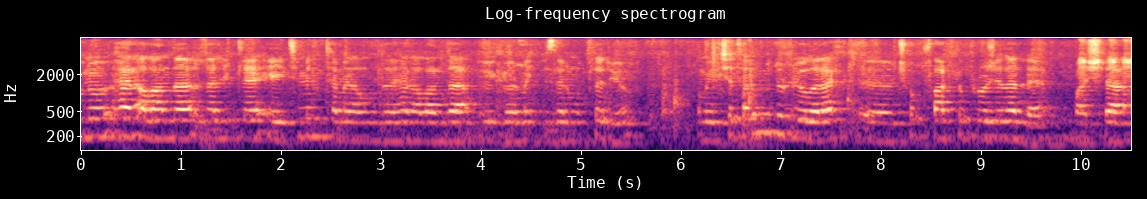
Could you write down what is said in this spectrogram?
Bunu her alanda özellikle eğitimin temel alındığı her alanda e, görmek bizleri mutlu ediyor. Ama ilçe tarım müdürlüğü olarak e, çok farklı projelerle başta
